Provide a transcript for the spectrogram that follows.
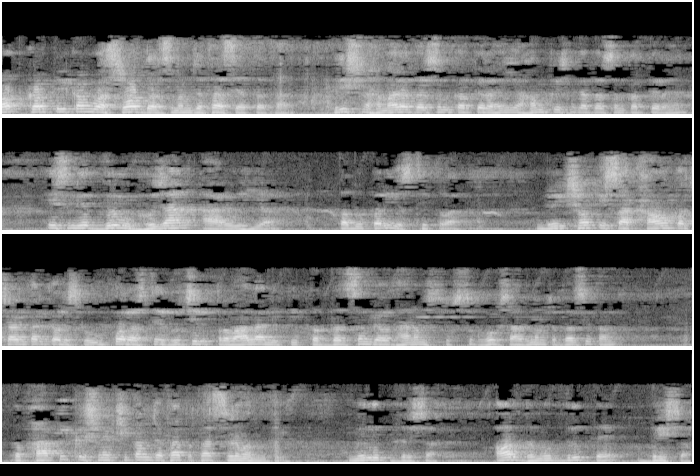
तत्कर्तिकम व स्वदर्शनम जथा से तथा। कृष्ण हमारा दर्शन करते रहे या हम कृष्ण का दर्शन करते रहे, इसलिए द्रुम भुजान आरूह्य। तदुपरि स्थित वृक्षों की शाखाओं पर चढ़ करके और उसके ऊपर स्थिर रुचिर प्रवाला नीति तदर्शन व्यवधानम, सुख भोग साधनम च तथापि कृष्णक्षितम जथा तथा श्रीमंती। मिलित दृश्य अर्धमुद्रित दृश्य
